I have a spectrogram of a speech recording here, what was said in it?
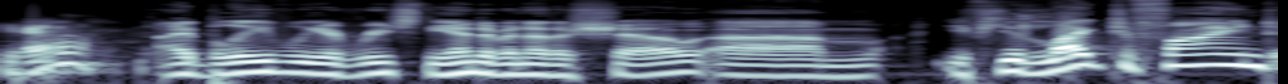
Yeah. I believe we have reached the end of another show. Um, if you'd like to find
